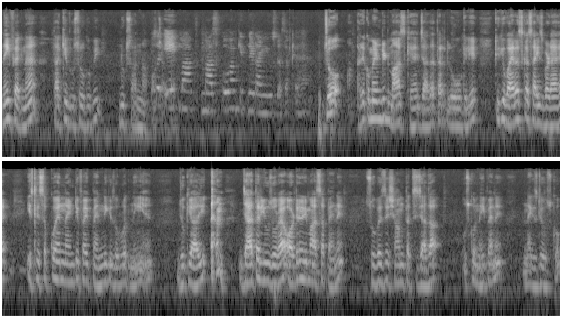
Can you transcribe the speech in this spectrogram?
नहीं फेंकना है, ताकि दूसरों को भी नुकसान ना सर पहुँचा एक मास्क मास्क को हम कितने टाइम यूज़ कर सकते हैं? जो रिकमेंडेड मास्क हैं ज़्यादातर लोगों के लिए क्योंकि वायरस का साइज़ बड़ा है इसलिए सबको एन नाइन्टी फाइव पहनने की ज़रूरत नहीं है जो कि आज ज़्यादातर यूज़ हो रहा है। ऑर्डिनरी मास्क आप पहने सुबह से शाम तक से ज़्यादा उसको नहीं पहने नेक्स्ट डे उसको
